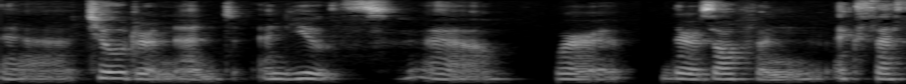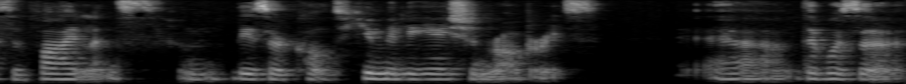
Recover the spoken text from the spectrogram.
uh, children and and youths, uh, where there's often excessive violence. And these are called humiliation robberies uh, there was a,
